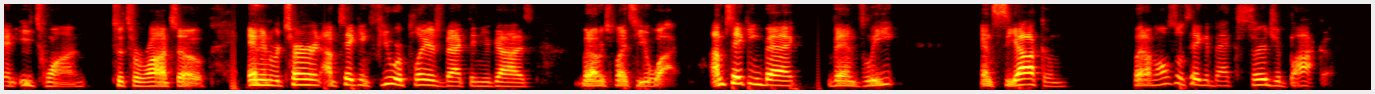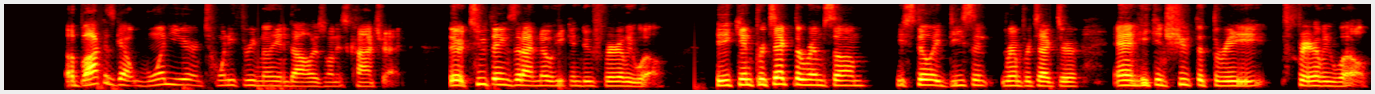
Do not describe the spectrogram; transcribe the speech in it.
and E'Twaun to Toronto, and in return, I'm taking fewer players back than you guys. But I'll explain to you why. I'm taking back VanVleet and Siakam, but I'm also taking back Serge Ibaka. Ibaka's got one year and $23 million on his contract. There are two things that I know he can do fairly well. He can protect the rim some. He's still a decent rim protector, and he can shoot the three fairly well.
